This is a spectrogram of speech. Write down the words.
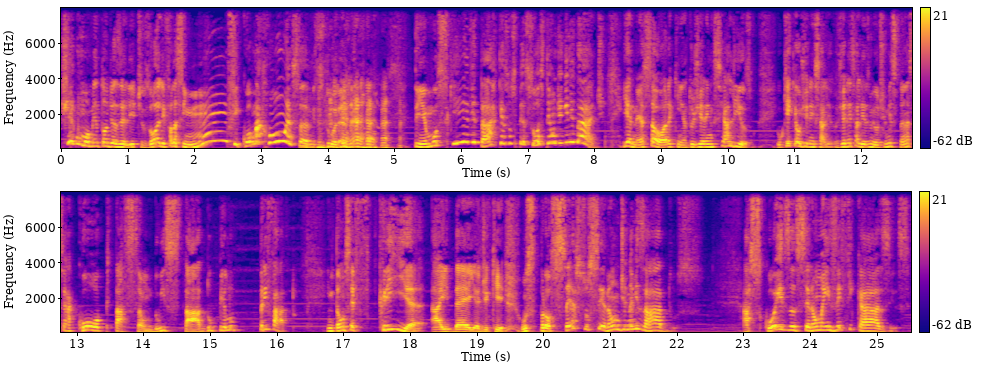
Chega um momento onde as elites olham e falam assim: hum, ficou marrom essa mistura, né? Temos que evitar que essas pessoas tenham dignidade. E é nessa hora que entra o gerencialismo. O que é o gerencialismo? O gerencialismo, em última instância, é a cooptação do Estado pelo privado. Então você cria a ideia de que os processos serão dinamizados. As coisas serão mais eficazes.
